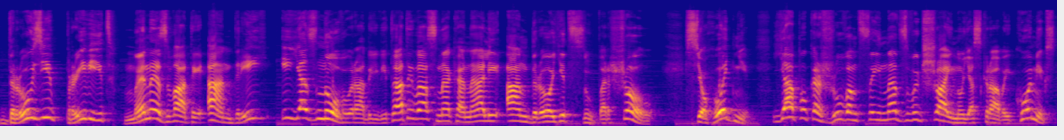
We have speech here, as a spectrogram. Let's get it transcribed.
Друзі, привіт! Мене звати Андрій, і я знову радий вітати вас на каналі Android Super Show. Сьогодні я покажу вам цей надзвичайно яскравий комікс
